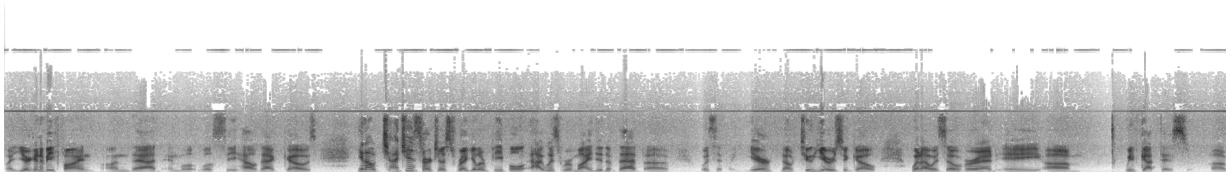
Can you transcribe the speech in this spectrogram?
But you're going to be fine on that, and we'll we'll see how that goes. You know, judges are just regular people. I was reminded of that. Uh, was it a year? No, two years ago, when I was over at a. Um, we've got this a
